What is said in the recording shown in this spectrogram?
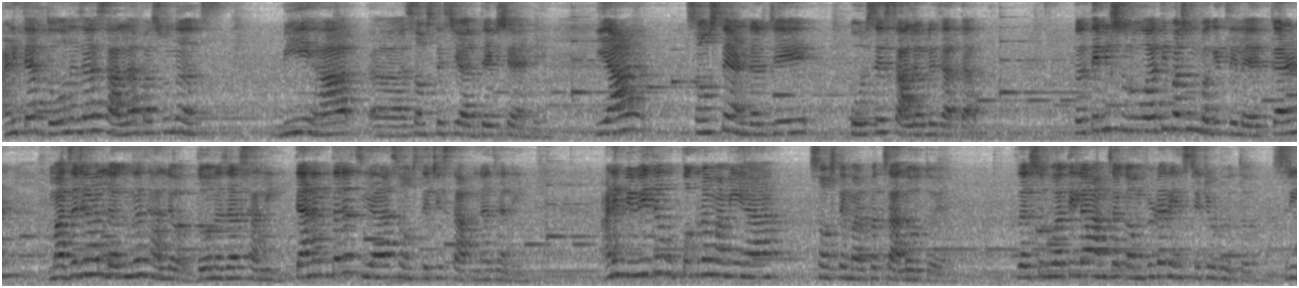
आणि त्या दोन हजार सालापासूनच मी ह्या संस्थेची अध्यक्ष आहे. या संस्थे अंडर जे कोर्सेस चालवले जातात. तर ते मी सुरुवातीपासून बघितलेले आहेत. कारण माझं जेव्हा लग्न झालं दोन हजार साली त्यानंतरच या संस्थेची स्थापना झाली. आणि विविध उपक्रम आम्ही ह्या संस्थेमार्फत चालवतोय. तर सुरुवातीला आमचं कम्प्युटर इन्स्टिट्यूट होतं श्री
